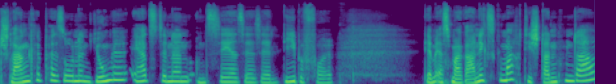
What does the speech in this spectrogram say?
schlanke Personen, junge Ärztinnen und sehr, sehr, sehr liebevoll. Die haben erstmal gar nichts gemacht, die standen da.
